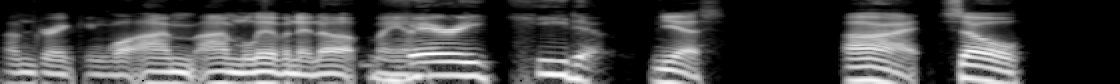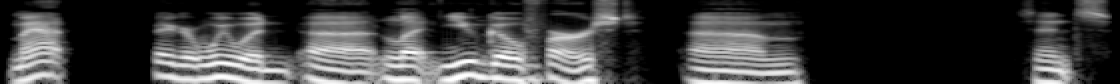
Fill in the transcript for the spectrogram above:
I'm drinking. Well, I'm. I'm living it up, man. Very keto. Yes. All right. So, Matt, figure we would uh, let you go first, um, since.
